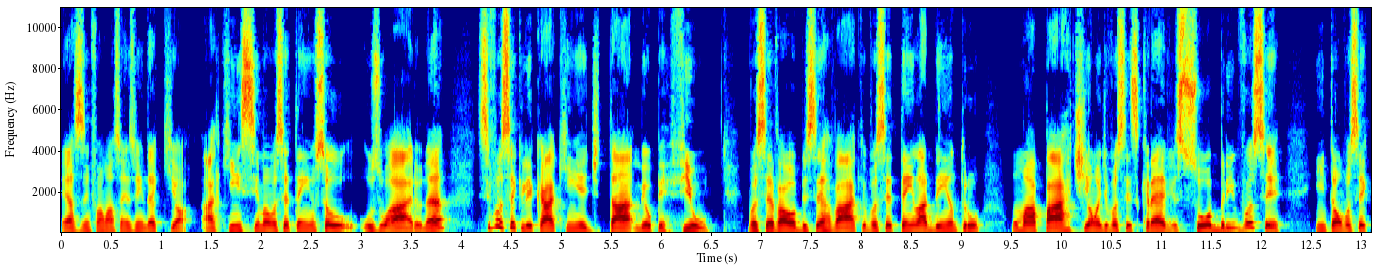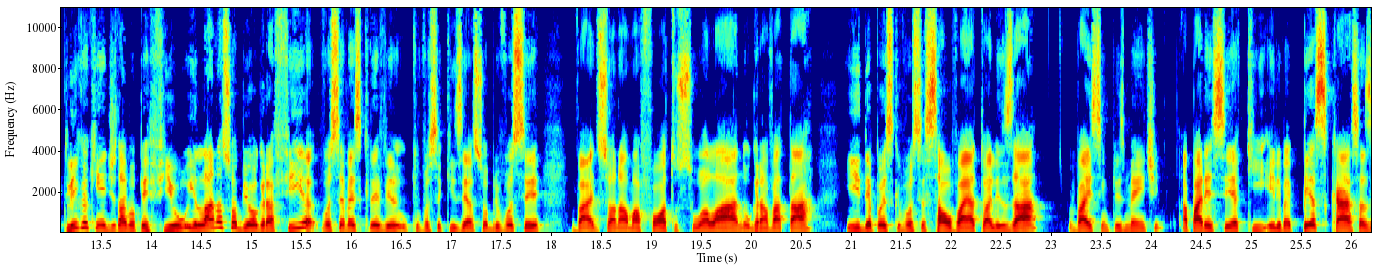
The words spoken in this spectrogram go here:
Essas informações vêm daqui, ó. Aqui em cima você tem o seu usuário, né? Se você clicar aqui em editar meu perfil, você vai observar que você tem lá dentro uma parte onde você escreve sobre você. Então você clica aqui em editar meu perfil e lá na sua biografia você vai escrever o que você quiser sobre você, vai adicionar uma foto sua lá no Gravatar e depois que você salvar e atualizar, vai simplesmente aparecer aqui, ele vai pescar essas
